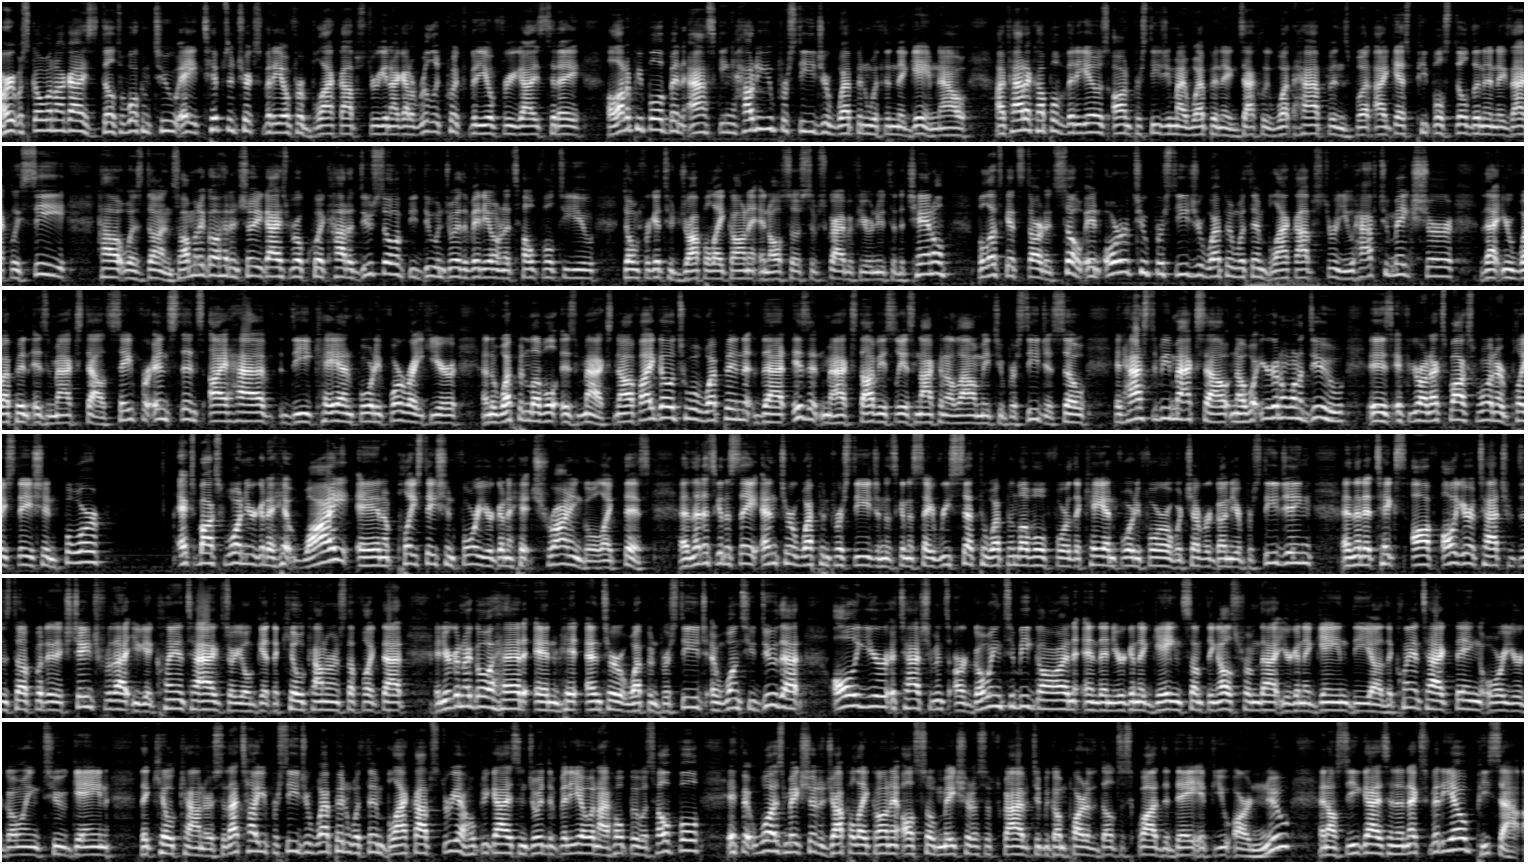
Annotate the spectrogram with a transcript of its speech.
Alright, what's going on guys? Delta, welcome to a tips and tricks video for Black Ops 3 and I got a really quick video for you guys today. A lot of people have been asking how do you prestige your weapon within the game? Now, I've had a couple videos on prestiging my weapon and exactly what happens, but I guess people still didn't exactly see how it was done. So I'm going to go ahead and show you guys real quick how to do so. If you do enjoy the video and it's helpful to you, don't forget to drop a like on it and also subscribe if you're new to the channel. But let's get started. So in order to prestige your weapon within Black Ops 3, you have to make sure that your weapon is maxed out. Say, for instance, I have the KN44 right here, and the weapon level is maxed. Now, if I go to a weapon that isn't maxed, obviously it's not going to allow me to prestige it. So it has to be maxed out. Now, what you're going to want to do is if you're on Xbox One or PlayStation 4, Xbox One, you're going to hit Y, and a PlayStation 4, you're going to hit triangle like this. And then it's going to say enter weapon prestige, and it's going to say reset the weapon level for the KN44 or whichever gun you're prestiging. And then it takes off all your attachments and stuff, but in exchange for that, you get clan tags or you'll get the kill counter and stuff like that. And you're going to go ahead and hit enter weapon prestige. And once you do that, all your attachments are going to be gone, and then you're going to gain something else from that. You're going to gain the, uh, the clan tag thing, or you're going to gain the kill counter. So that's how you prestige your weapon within Black Ops 3. I hope you guys enjoyed the video and I hope it was helpful. If it was, make sure to drop a like on it. Also, make sure to subscribe to become part of the Delta Squad today if you are new. And I'll see you guys in the next video. Peace out.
